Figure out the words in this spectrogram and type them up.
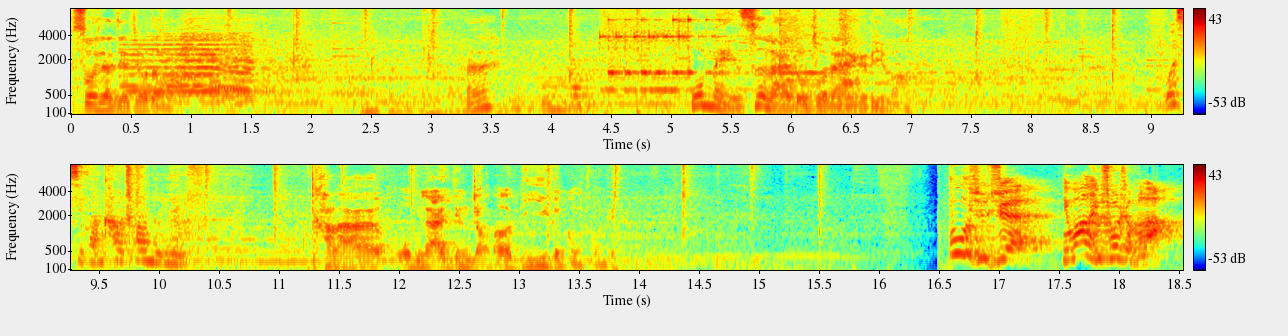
苏小姐久等了。哎，我每次来都坐在这个地方，我喜欢靠窗的位置。看来我们俩已经找到了第一个共同点。去！你忘了你说什么了？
